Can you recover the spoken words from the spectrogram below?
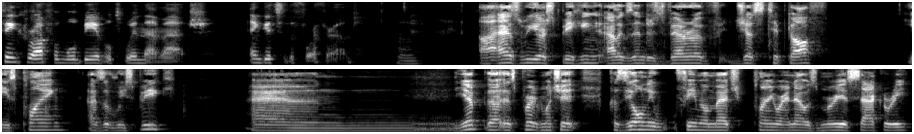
think Rafa will be able to win that match and get to the fourth round. Mm. Uh, as we are speaking, Alexander Zverev just tipped off. He's playing as of we speak. And yep, that is pretty much it. Because the only female match playing right now is Maria Sakkari.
